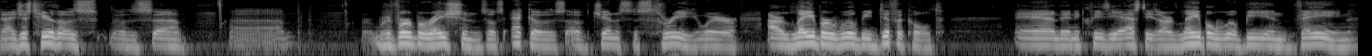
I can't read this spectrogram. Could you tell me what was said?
And I just hear those those uh, uh, reverberations, those echoes of Genesis three, where our labor will be difficult, and in Ecclesiastes, our labor will be in vain.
